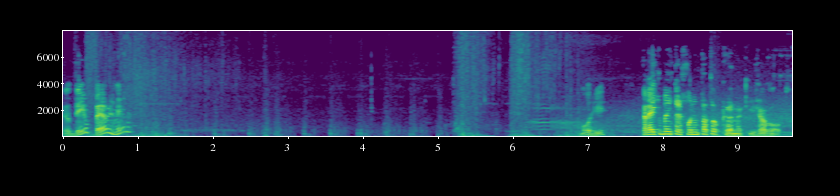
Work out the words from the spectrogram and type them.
eu dei o parry nele. Morri. Pera aí que meu interfone tá tocando aqui, já volto.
